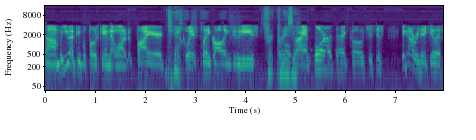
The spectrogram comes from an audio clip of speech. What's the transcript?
Um, but you had people post game that wanted him fired, Yeah. take away his play calling duties, promote crazy. Brian Flores, the head coach. It's just it got ridiculous.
